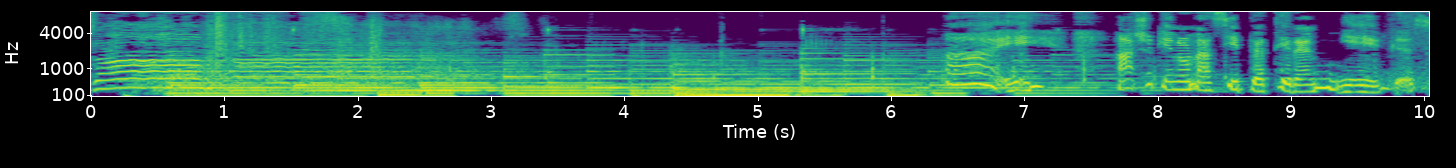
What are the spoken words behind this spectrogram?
Ai, acho que não nasci para ter amigas.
